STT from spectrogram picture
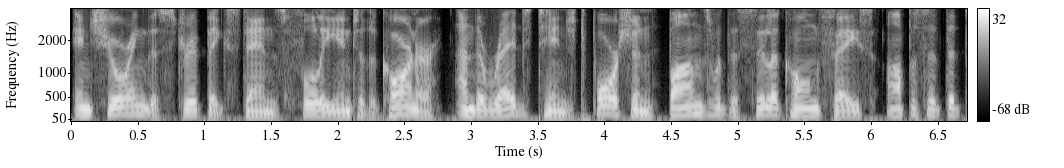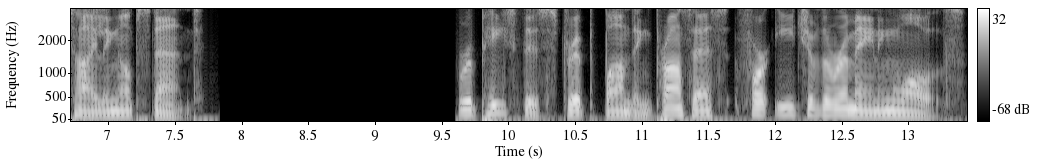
ensuring the strip extends fully into the corner and the red-tinged portion bonds with the silicone face opposite the tiling upstand. Repeat this strip bonding process for each of the remaining walls.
